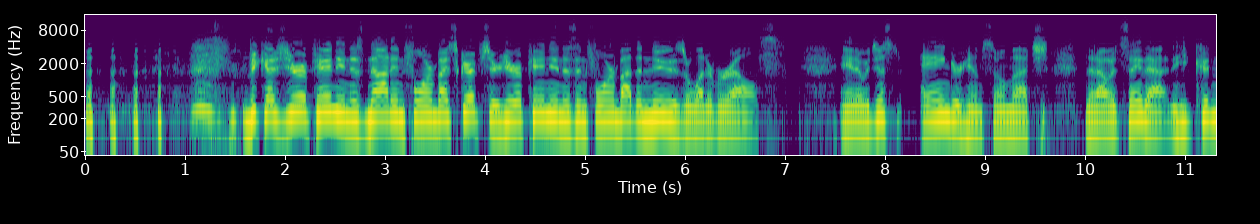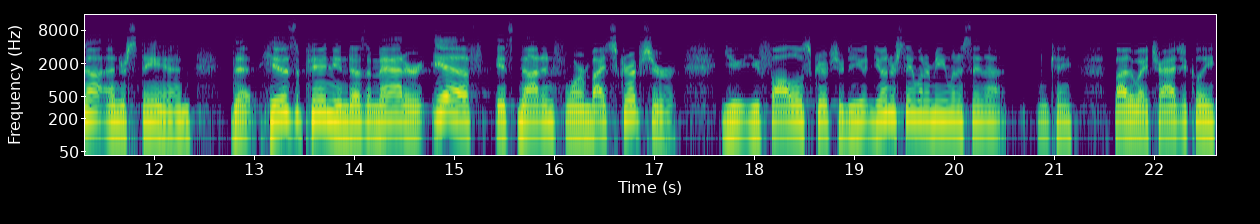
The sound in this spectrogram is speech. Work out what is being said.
because your opinion is not informed by Scripture. Your opinion is informed by the news or whatever else. And it would just anger him so much that I would say that. And he could not understand that his opinion doesn't matter if it's not informed by Scripture. You, you follow Scripture. Do you, do you understand what I mean when I say that? Okay. By the way, tragically,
